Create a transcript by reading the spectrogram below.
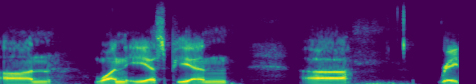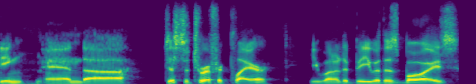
on one ESPN uh, rating, and uh, just a terrific player. He wanted to be with his boys.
